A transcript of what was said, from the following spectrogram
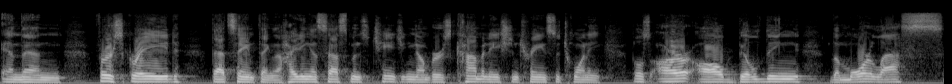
And then first grade, that same thing, the hiding assessments, changing numbers, combination trains to 20. Those are all building the more less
